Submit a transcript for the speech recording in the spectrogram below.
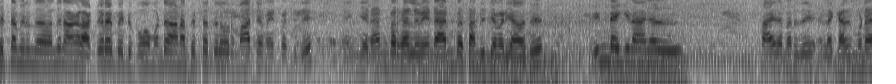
திட்டம் இருந்ததை வந்து நாங்கள் அக்கறை போயிட்டு போக மாட்டோம் ஆனால் திட்டத்தில் ஒரு மாற்றம் ஏற்பட்டது. இங்கே நண்பர்கள் வேண்ட அன்பை சந்தித்தபடியாவது இன்றைக்கு நாங்கள் சாயுதமருது இல்லை கல்முனை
